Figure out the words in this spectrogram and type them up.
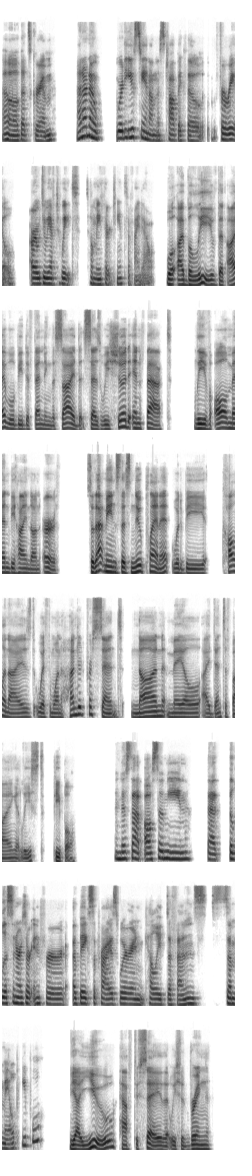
Oh, that's grim. I don't know. Where do you stand on this topic, though, for real? Or do we have to wait till May 13th to find out? Well, I believe that I will be defending the side that says we should, in fact, leave all men behind on Earth. So that means this new planet would be colonized with 100% non male identifying, at least, people. And does that also mean that the listeners are in for a big surprise wherein Kelly defends some male people? Yeah, you have to say that we should bring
